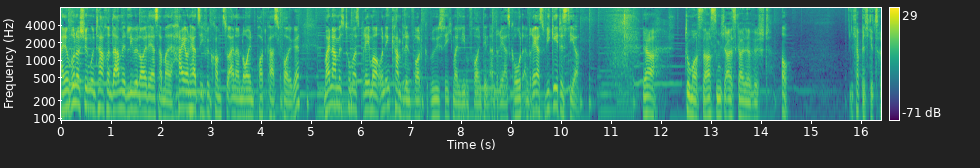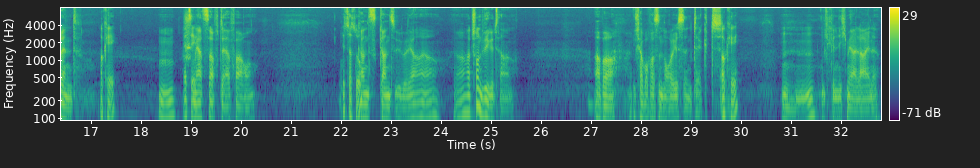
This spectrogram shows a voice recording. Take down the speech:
Einen wunderschönen guten Tag und damit, liebe Leute, erst einmal Hi und herzlich willkommen zu einer neuen Podcast-Folge. Mein Name ist Thomas Bremer und in Kamp-Lindfort grüße ich meinen lieben Freund, den Andreas Groth. Andreas, wie geht es dir? Ja, Thomas, da hast du mich eiskalt erwischt. Oh. Ich habe mich getrennt. Okay. Mhm. Erzähl. Schmerzhafte Erfahrung. Ist das so? Ganz, ganz übel, ja, ja. Ja, hat schon wehgetan. Aber ich habe auch was Neues entdeckt. Okay. Mhm. Ich bin nicht mehr alleine.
